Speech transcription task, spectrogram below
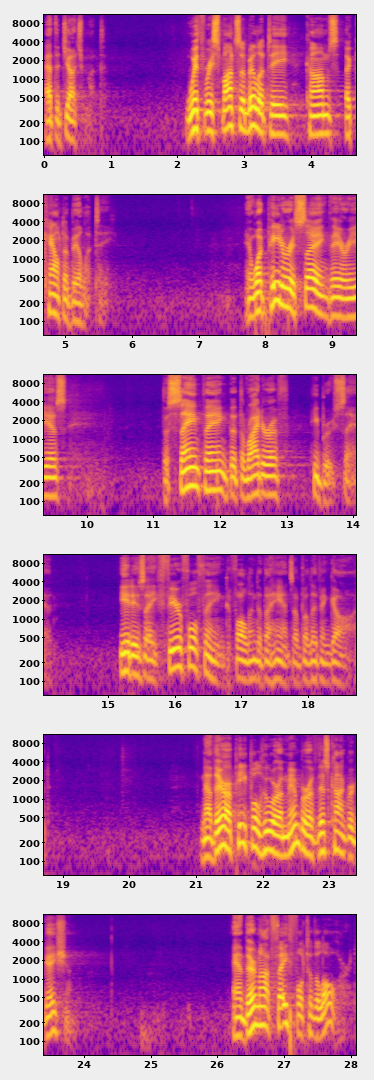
at the judgment. With responsibility comes accountability. And what Peter is saying there is the same thing that the writer of Hebrews said. It is a fearful thing to fall into the hands of the living God. Now, there are people who are a member of this congregation, and they're not faithful to the Lord.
